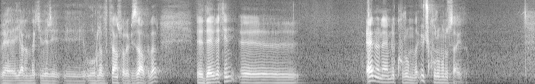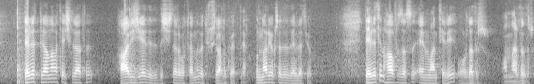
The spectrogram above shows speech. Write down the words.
ve yanındakileri e, uğurladıktan sonra bizi aldılar. E, devletin e, en önemli kurumla, üç kurumunu saydı. Devlet Planlama Teşkilatı, Hariciye dedi, Dışişleri Bakanlığı ve Türk Silahlı Kuvvetleri. Bunlar yoksa dedi devlet yok. Devletin hafızası, envanteri oradadır, onlardadır.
